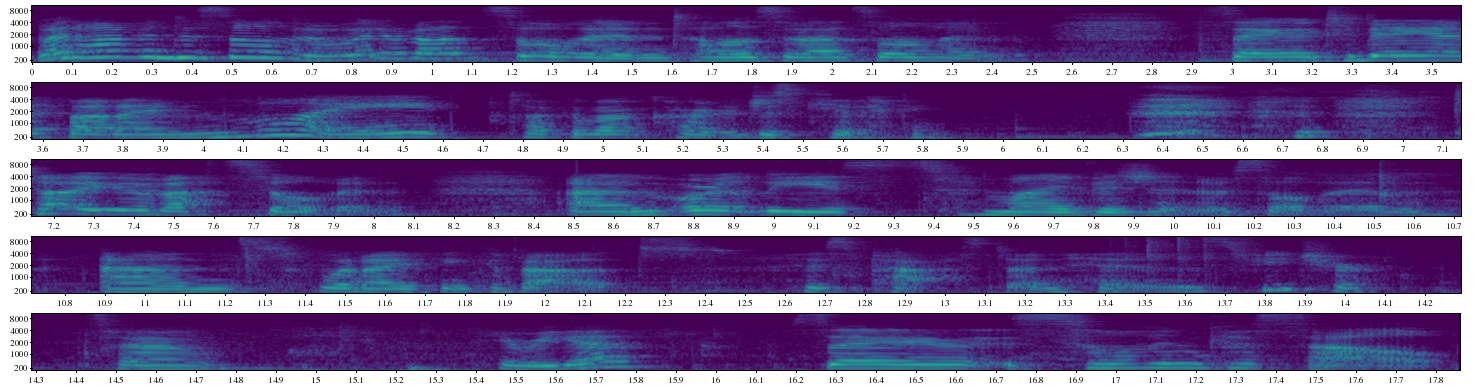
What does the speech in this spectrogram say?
what happened to Sylvain? What about Sylvain? Tell us about Sylvain. So today I thought I might talk about Carter, just kidding. Tell you about Sylvain, um, or at least my vision of Sylvain and what I think about his past and his future. So here we go. So Sylvain Cassel,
